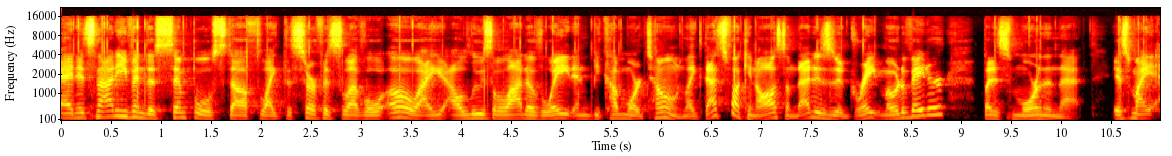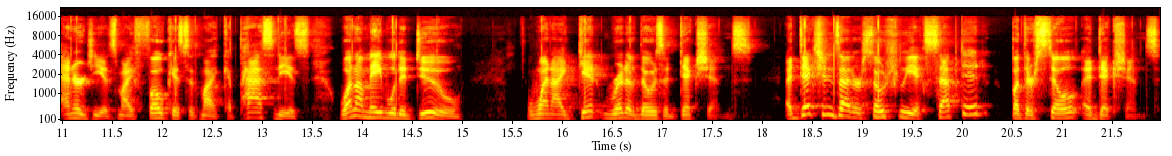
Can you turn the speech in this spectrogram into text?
And it's not even the simple stuff like the surface level, oh, I, I'll lose a lot of weight and become more toned. Like, that's fucking awesome. That is a great motivator, but it's more than that. It's my energy, it's my focus, it's my capacity, it's what I'm able to do when I get rid of those addictions. Addictions that are socially accepted, but they're still addictions.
